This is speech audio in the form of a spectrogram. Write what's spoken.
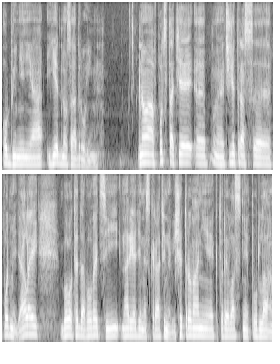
obvinenia jedno za druhým. No a v podstate, e, čiže teraz e, poďme ďalej. Bolo teda vo veci nariadené skrátené vyšetrovanie, ktoré vlastne podľa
